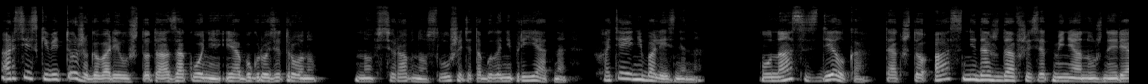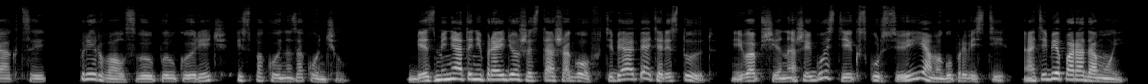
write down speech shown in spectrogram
Арсийский ведь тоже говорил что-то о законе и об угрозе трону. Но все равно слушать это было неприятно, хотя и не болезненно. У нас сделка, так что Ас, не дождавшись от меня нужной реакции, прервал свою пылкую речь и спокойно закончил. «Без меня ты не пройдешь и ста шагов, тебя опять арестуют. И вообще, нашей гости экскурсию и я могу провести, а тебе пора домой».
